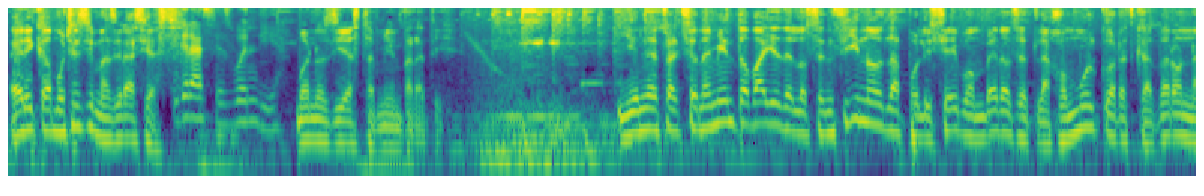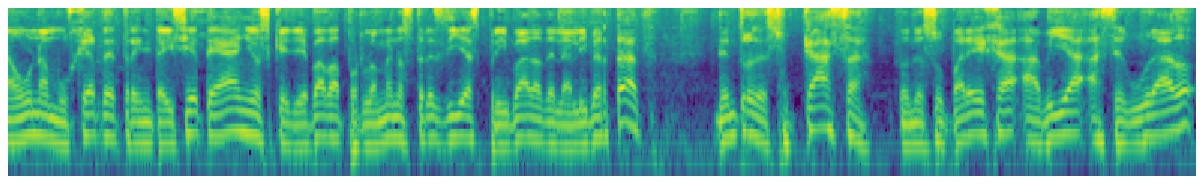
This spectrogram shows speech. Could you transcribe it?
Erika, muchísimas gracias. Gracias, buen día. Buenos días también para ti. Y en el fraccionamiento Valle de los Encinos, la policía y bomberos de Tlajomulco rescataron a una mujer de 37 años que llevaba por lo menos tres días privada de la libertad dentro de su casa, donde su pareja había asegurado,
